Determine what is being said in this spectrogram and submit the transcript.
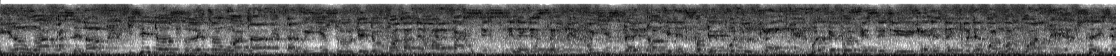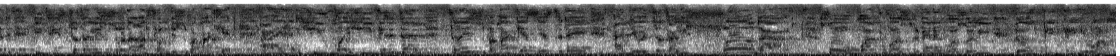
you know what? I said, No. You see those little water that we used to, they the ones that the money pack six in a distance, which is very convenient for people to drink. When people visit you, you can just put them one, one, one. So he said, It is totally sold out from the supermarket. I, she, she visited three supermarkets yesterday, and they were totally sold out. So what was remaining was only those big, big ones.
